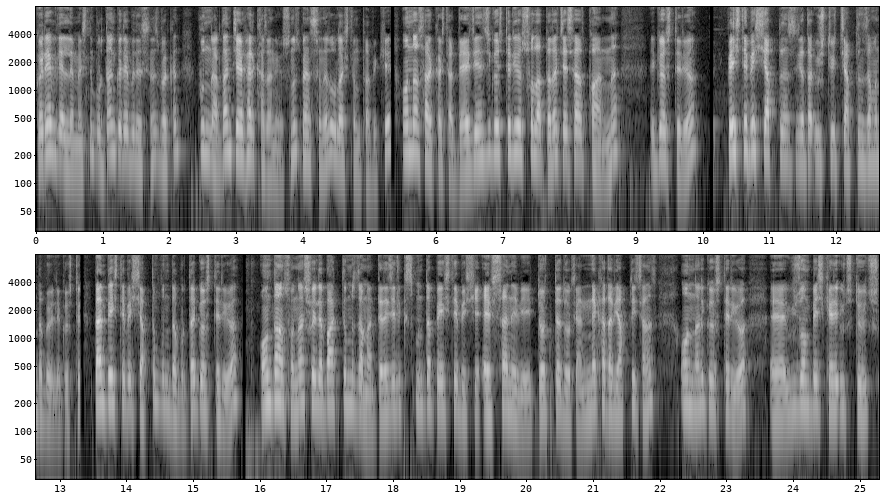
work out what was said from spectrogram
görev ilerlemesini buradan görebilirsiniz. Bakın bunlardan cevher kazanıyorsunuz. Ben sınıra ulaştım tabii ki. Ondan sonra arkadaşlar derecenizi gösteriyor. Sol altta da cesaret puanını e, gösteriyor. 5'te 5 yaptığınız ya da 3'te 3 yaptığınız zaman da böyle gösteriyor. Ben 5'te 5 yaptım. Bunu da burada gösteriyor. Ondan sonra şöyle baktığımız zaman dereceli kısmında 5'te 5'i, efsanevi, 4'te 4 yani ne kadar yaptıysanız onları gösteriyor. Ee, 115 kere 3'te 3,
